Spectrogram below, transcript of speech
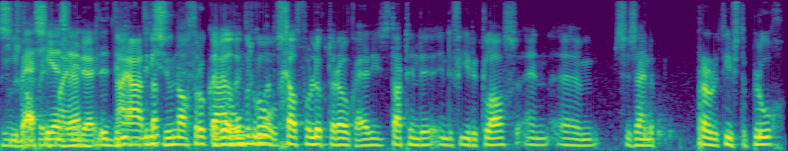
Zie je bij kampioenschappen. SCS, hè? idee. De drie, Nou ja, drie dat- seizoenen achter dat elkaar, wilde ik 100 toen, maar goals. het geldt voor Lukt er ook. Hè? Die start in de, in de vierde klas. En ehm, ze zijn de productiefste ploeg.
